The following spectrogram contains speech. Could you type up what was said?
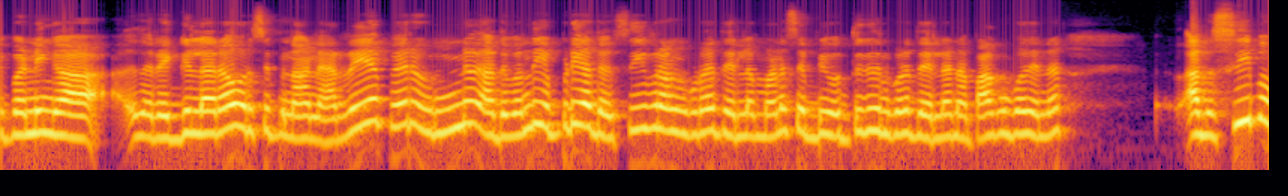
இப்போ நீங்கள் ரெகுலராக ஒரு சீப்பு நான் நிறைய பேர் இன்னும் அது வந்து எப்படி அதை சீவுறாங்க கூட தெரியல. மனசு எப்படி ஒத்துக்குதுன்னு கூட தெரியல. நான் பார்க்கும்போது என்ன அந்த சீப்பை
